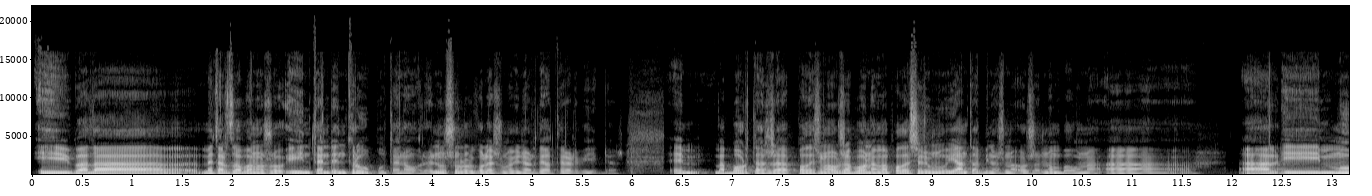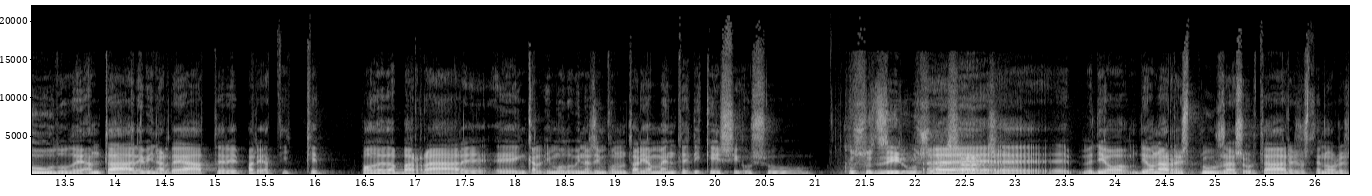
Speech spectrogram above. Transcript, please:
e vado a mettere zopano so, intende troppo tenore, non solo il collegio, ma viene a teatro vidas. E, a Bortas può essere una cosa buona, ma può essere un, anta viene una cosa non buona. A, il modo di andare in a teatro, pratiche pode da barrare, e in qualche modo vinas involontariamente di che si su... Con su zilo, con su passaggio. Eh, eh, dio, dio narre sprusa, urtare, os tenores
